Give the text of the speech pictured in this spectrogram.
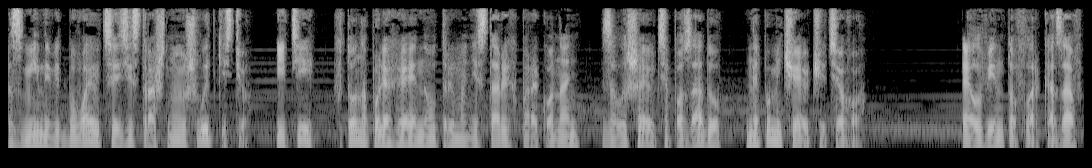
Зміни відбуваються зі страшною швидкістю, і ті, хто наполягає на утриманні старих переконань, залишаються позаду, не помічаючи цього. Елвін Тофлер казав,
